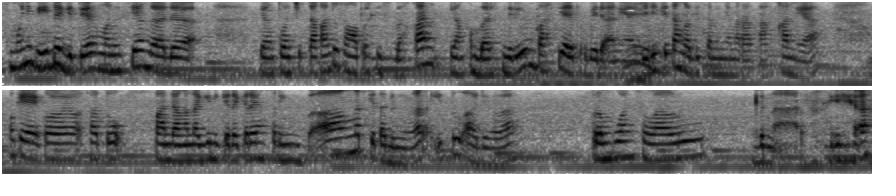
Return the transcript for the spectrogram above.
semuanya beda gitu ya. Manusia nggak ada yang Tuhan ciptakan tuh sama persis. Bahkan yang kembar sendiri pun pasti ada perbedaannya. Hmm. Jadi kita nggak bisa menyamaratakan ya. Oke, kalau satu pandangan lagi nih kira-kira yang sering banget kita dengar itu adalah perempuan selalu benar. Iya.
